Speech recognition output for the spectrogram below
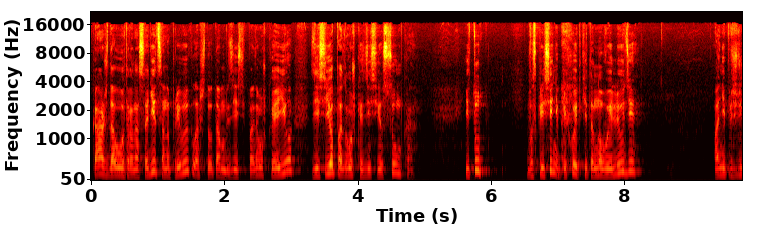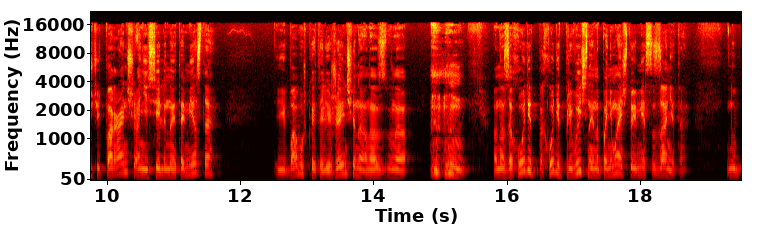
каждое утро она садится, она привыкла, что там здесь подружка ее, здесь ее подружка, здесь ее сумка. И тут в воскресенье приходят какие-то новые люди, они пришли чуть пораньше, они сели на это место, и бабушка это или женщина, она, она, она заходит, проходит привычно, и она понимает, что ее место занято. Ну,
